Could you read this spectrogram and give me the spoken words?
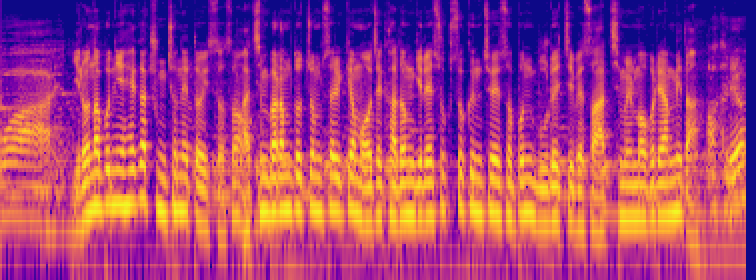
우와. 일어나 보니 해가 중천에 떠 있어서 아침 바람도 좀 쐴 겸 어제 가던 길에 숙소 근처에서 본 물회집에서 아침을 먹으려 합니다. 아 그래요?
